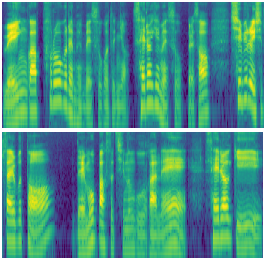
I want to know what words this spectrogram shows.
외인과 프로그램의 매수거든요. 세력의 매수. 그래서 11월 24일부터 네모 박스 치는 구간에 세력이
